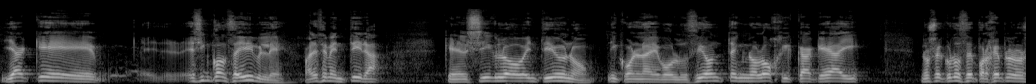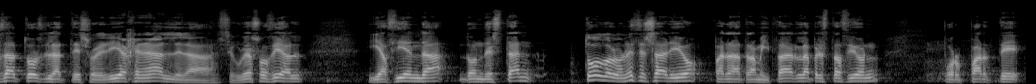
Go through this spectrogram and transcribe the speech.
ya que eh, es inconcebible, parece mentira, que en el siglo XXI y con la evolución tecnológica que hay, no se crucen, por ejemplo, los datos de la Tesorería General de la Seguridad Social y Hacienda, donde están todo lo necesario para tramitar la prestación por parte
